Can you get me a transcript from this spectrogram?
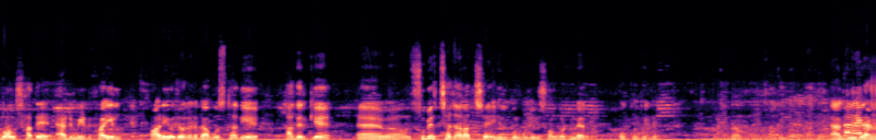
এবং সাথে অ্যাডমিট ফাইল পানীয় জলের ব্যবস্থা দিয়ে তাদেরকে শুভেচ্ছা জানাচ্ছে হিলফুল ফুজুল সংগঠনের পক্ষ থেকে। একজনকে এক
